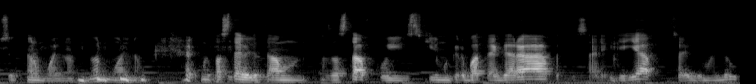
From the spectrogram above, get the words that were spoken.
кстати, нормально. Нормально. Мы поставили там заставку из фильма «Горбатая гора», подписали, где я, подписали, где мой друг.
